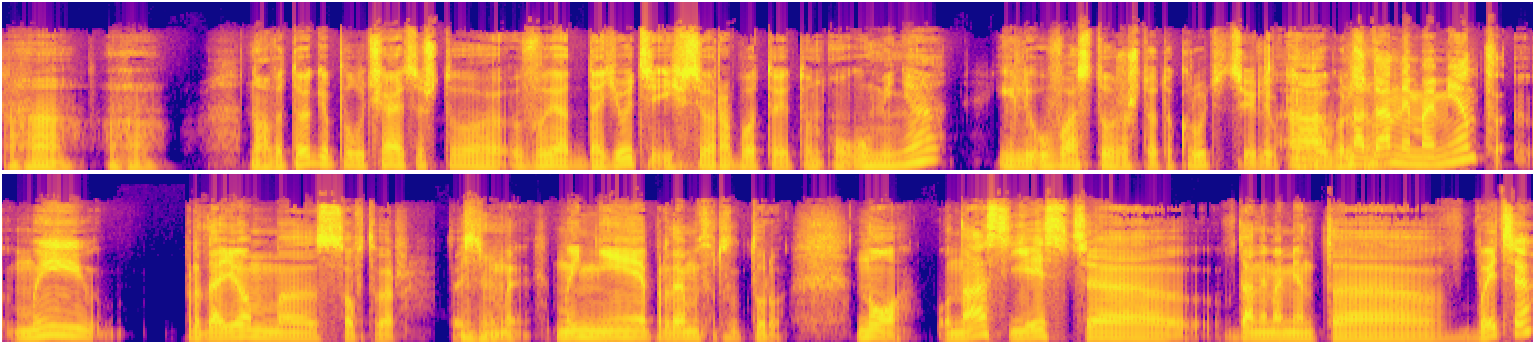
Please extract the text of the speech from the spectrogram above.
Ага, ага. Ну, а в итоге получается, что вы отдаете, и все работает он у, у меня, или у вас тоже что-то крутится, или каким-то а, образом? На данный момент мы продаем software. То есть uh-huh. мы, мы не продаем инфраструктуру. Но у нас есть э, в данный момент э, в бете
